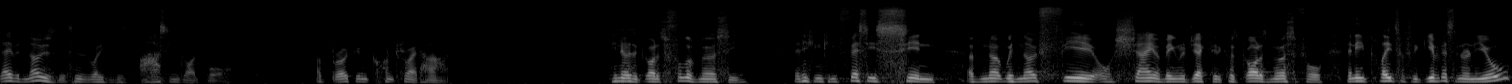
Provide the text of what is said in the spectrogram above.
David knows this, this is what he's asking God for a broken, contrite heart. He knows that God is full of mercy, that he can confess his sin no, with no fear or shame of being rejected because God is merciful. Then he pleads for forgiveness and renewal,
